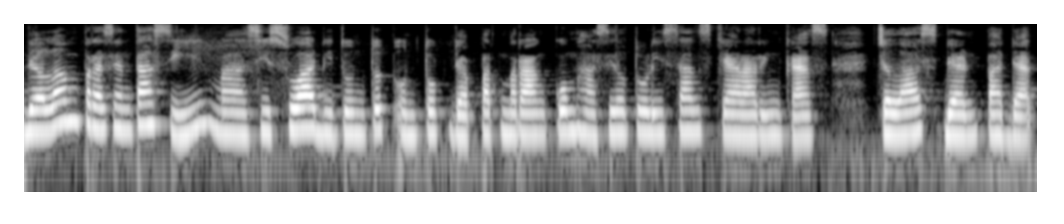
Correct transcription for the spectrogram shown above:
Dalam presentasi, mahasiswa dituntut untuk dapat merangkum hasil tulisan secara ringkas, jelas, dan padat.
